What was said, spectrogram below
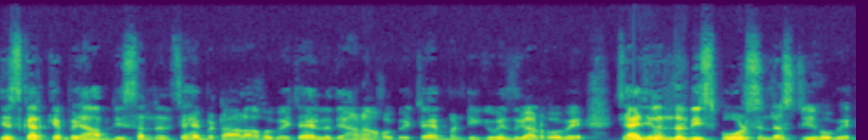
ਜਿਸ ਕਰਕੇ ਪੰਜਾਬ ਦੀ ਸਨਅਤ, ਚਾਹੇ ਬਟਾਲਾ ਹੋਵੇ, ਚਾਹੇ ਲੁਧਿਆਣਾ ਹੋਵੇ, ਚਾਹੇ ਮੰਡੀ ਗੋਬਿੰਦਗੜ੍ਹ ਹੋਵੇ, ਚਾਹੇ ਜਲੰਧਰ ਦੀ ਸਪੋਰਟਸ ਇੰਡਸਟਰੀ ਹੋਵੇ,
